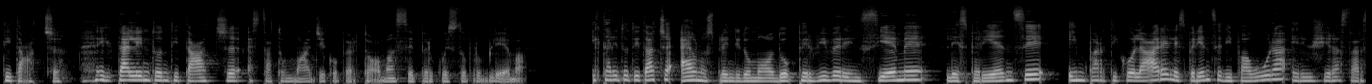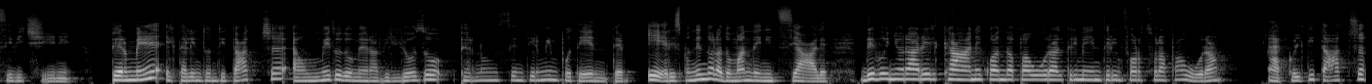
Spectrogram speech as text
T-Touch. Il Tellington T-Touch è stato magico per Thomas e per questo problema. Il talento T-Touch è uno splendido modo per vivere insieme le esperienze in particolare le esperienze di paura e riuscire a starsi vicini. Per me il talento T-Touch è un metodo meraviglioso per non sentirmi impotente e rispondendo alla domanda iniziale, devo ignorare il cane quando ha paura altrimenti rinforzo la paura? Ecco, il T-Touch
